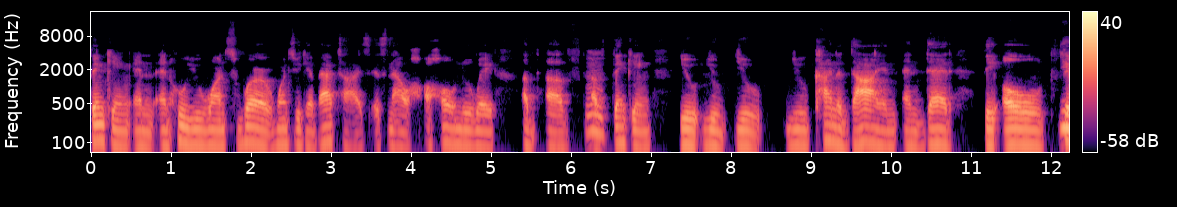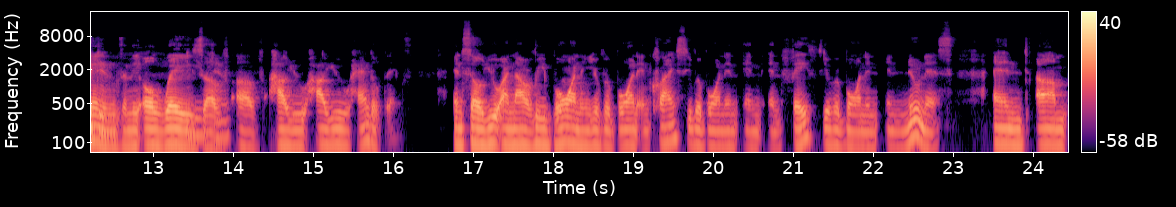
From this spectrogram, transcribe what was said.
thinking and and who you once were once you get baptized is now a whole new way of of, Mm. of thinking. You you you you kind of die and, and dead the old things and the old ways You of do. of how you how you handle things. And so you are now reborn and you're reborn in Christ. You were born in, in, in faith. You were born in, in newness. And um,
